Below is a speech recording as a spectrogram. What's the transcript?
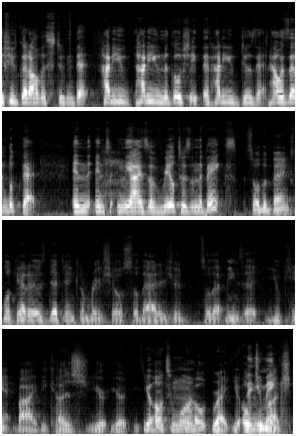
if you've got all this student debt? How do you, how do you negotiate that? How do you do that? How is that looked at in, in, in the eyes of realtors and the banks? So the banks look at it as debt to income ratio. So that is your. So that means that you can't buy because you're you're You owe too much. owe- right, you owe too you much,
